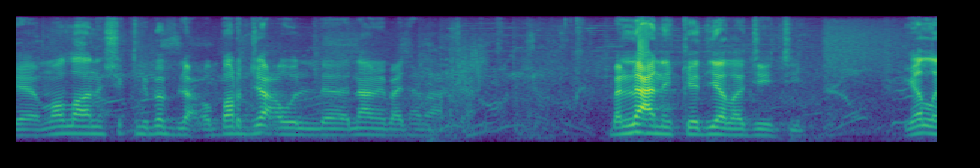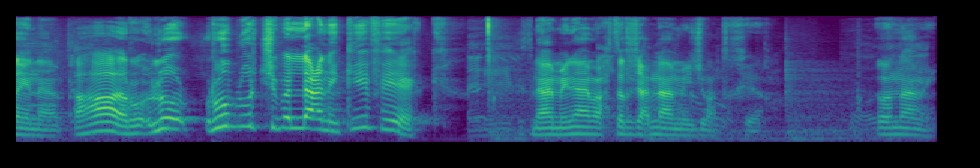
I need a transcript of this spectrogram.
يا والله أنا شكلي ببلع وبرجع والنامي بعدها ما أرجع. بلعني كيد. يلا جي جي يلا ينام آه رو روب لوتش بلعني. كيف هيك؟ نامي نامي. راح ترجع نامي يا جماعة الخير. نامي.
